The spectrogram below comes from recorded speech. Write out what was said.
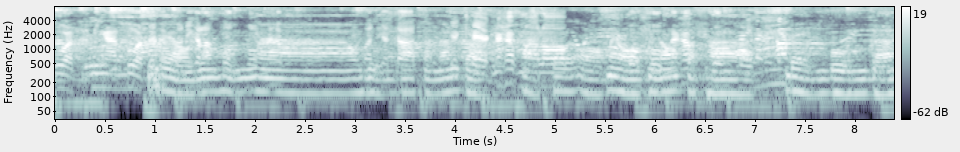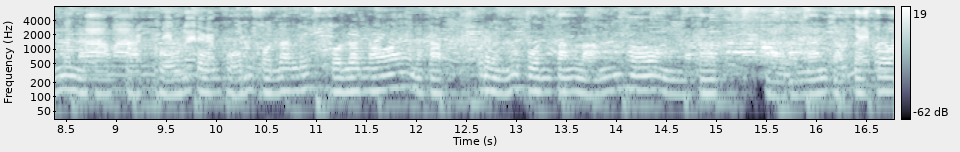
บวชมีงานบวชด้วยแถนะตวอนนี้กำลัยังงปเห็งนผมยานะครับวอยู่นะครับทางนั้นก็แขกนะครับมารอออกไม่ออกพี่น้องศรัทธาแบ่งบุญกันนะครับมาตัดผเต็มมเลยผนะครับมผมคนละเล็กคนละน้อยนะครับแบ่งทุกคนตังหลังห้องนะครับ อ่าดังนั้นกับยายบุญหลว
